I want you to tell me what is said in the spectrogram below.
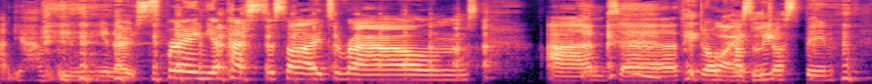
and you haven't been, you know, spraying your pesticides around and uh, the dog wisely. hasn't just been.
